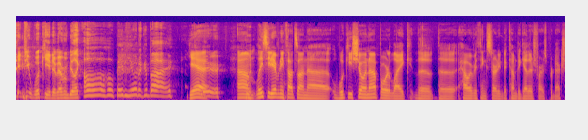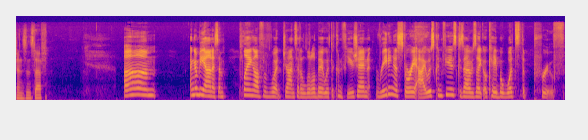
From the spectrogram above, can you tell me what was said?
baby Wookiee, and everyone be like, "Oh, baby Yoda, goodbye." Yeah. Um, Lacey, do you have any thoughts on uh, Wookiee showing up or like the the how everything's starting to come together as far as productions and stuff? Um, I'm gonna be honest. I'm playing off of what John said a little bit with the confusion. Reading a story, I was confused because I was like, okay, but what's the proof?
